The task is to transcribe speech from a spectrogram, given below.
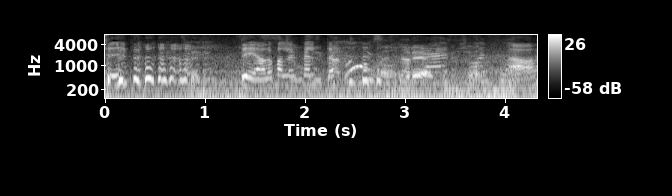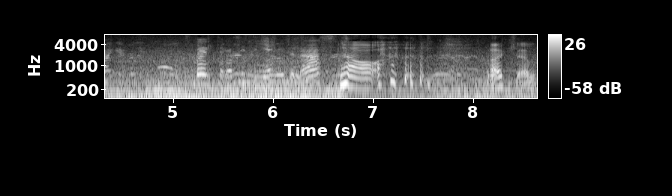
Typ. Det är i alla fall ett bälte. Ja, det är. Ja. Bältena sitter jättelöst. Ja, verkligen.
